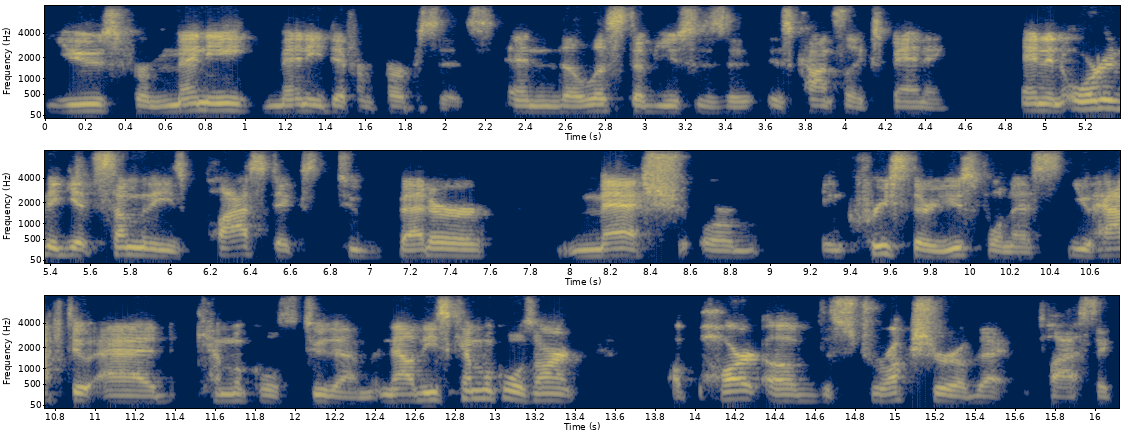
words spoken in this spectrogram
used for many, many different purposes. And the list of uses is constantly expanding. And in order to get some of these plastics to better mesh or increase their usefulness, you have to add chemicals to them. Now, these chemicals aren't a part of the structure of that plastic,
